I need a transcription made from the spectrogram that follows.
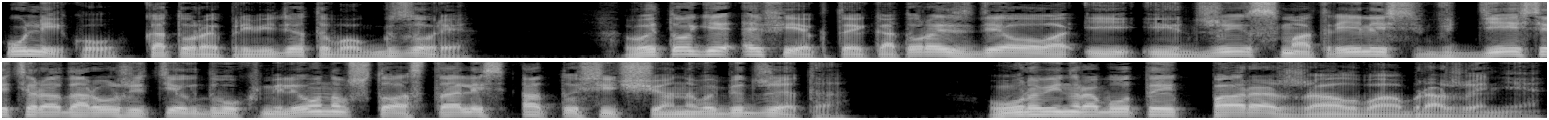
улику, которая приведет его к Зоре. В итоге эффекты, которые сделала EEG, смотрелись в 10 раз дороже тех двух миллионов, что остались от усеченного бюджета. Уровень работы поражал воображение.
